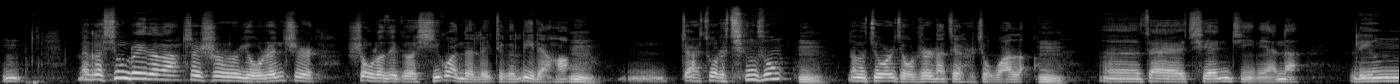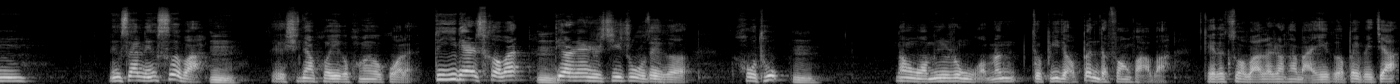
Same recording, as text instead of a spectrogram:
嗯那个胸椎的呢，这是有人是受了这个习惯的力这个力量哈，嗯这样做着轻松，嗯，那么久而久之呢，这会儿就弯了，嗯，呃，在前几年呢，零零三零四吧，嗯，这个新加坡一个朋友过来，第一年是侧弯，嗯，第二年是脊柱这个后凸，嗯，那么我们就用我们就比较笨的方法吧，给他做完了，让他买一个背背佳，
